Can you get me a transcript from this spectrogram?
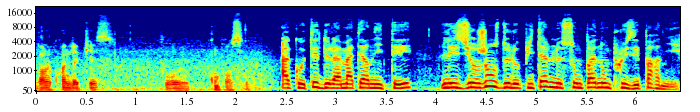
dans le coin de la pièce pour euh, compenser. À côté de la maternité, les urgences de l'hôpital ne sont pas non plus épargnées.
